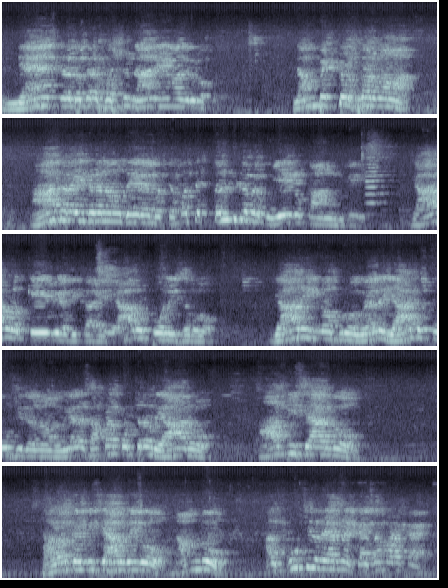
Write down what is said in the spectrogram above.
ನ್ಯಾಯ ಕೇಳಬೇಕಾದ್ರೆ ಫಸ್ಟ್ ನಾನು ಏನಾಗಿರ್ಬೇಕು ನಮ್ ಬಿಟ್ಟು ತೋರಿಸ್ಬಾರ್ದು ಆ ಥರ ಇದ್ರೆ ನಾವು ಧೈರ್ಯ ಬರುತ್ತೆ. ಮತ್ತೆ ಕಲ್ತ್ಕೋಬೇಕು ಏನು ಕಾನೂನಿಗೆ? ಯಾರು ಕೆ ಬಿ ಅಧಿಕಾರಿ? ಯಾರು ಪೊಲೀಸರು? ಯಾರು ಇನ್ನೊಬ್ರು? ಇವೆಲ್ಲ ಯಾರು ಕೂರ್ಸಿದನೋ? ಇವೆಲ್ಲ ಸಂಬಳ ಕೊಟ್ಟಿರೋರು ಯಾರು? ಆಫೀಸ್ ಯಾರು ತಾಲೂಕು ಆಫೀಸ್ ಯಾರ್ದು ಇದು? ನಮ್ದು. ಅಲ್ಲಿ ಕೂರ್ಸಿರೋದು ಯಾರನ್ನ ಕೆಲಸ ಮಾಡಕ್ಕೆ?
